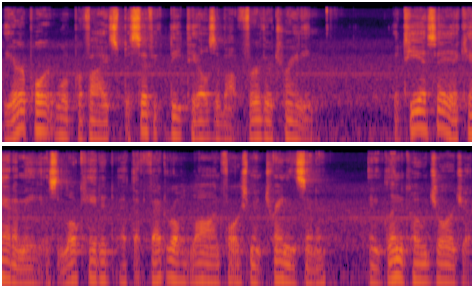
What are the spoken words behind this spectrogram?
The airport will provide specific details about further training. The TSA Academy is located at the Federal Law Enforcement Training Center in Glynco, Georgia.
